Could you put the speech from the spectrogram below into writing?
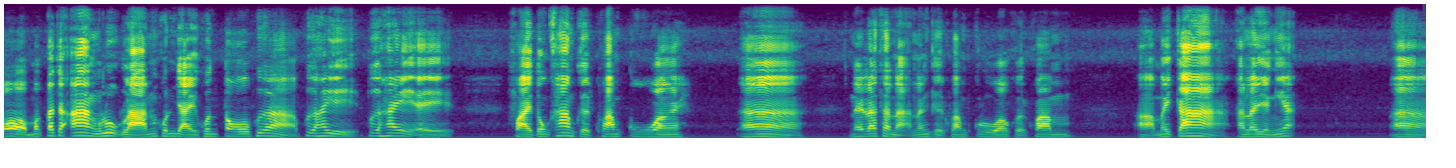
ก็มันก็จะอ้างลูกหลานคนใหญ่คนโตเพื่อเพื่อให้เพื่อให้ไอ้ฝ่ายตรงข้ามเกิดความกลัวไงอ่าในลักษณะนั้นเกิดความกลัวเกิดความอ่าไม่กล้าอะไรอย่างเงี้ยอ่า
